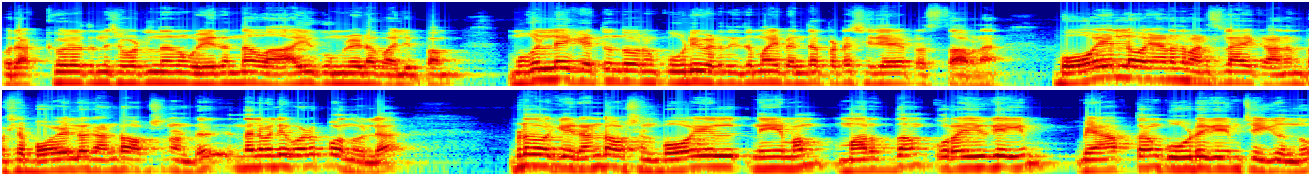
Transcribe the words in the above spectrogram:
ഒരു അക്വേറിയത്തിന്റെ ചുവട്ടിൽ നിന്ന് ഉയരുന്ന വായു കുമിളയുടെ വലിപ്പം മുകളിലേക്ക് എത്തുംതോറും കൂടി വരുന്നു. ഇതുമായി ബന്ധപ്പെട്ട ശരിയായ പ്രസ്താവന. ബോയൽ ലോയാണെന്ന് മനസ്സിലായി കാണും. പക്ഷേ ബോയൽ ലോ രണ്ട് ഓപ്ഷൻ ഉണ്ട് എന്നാലും വലിയ കുഴപ്പമൊന്നുമില്ല. ഇവിടെ നോക്കി രണ്ട് ഓപ്ഷൻ. ബോയൽ നിയമം മർദ്ദം കുറയുകയും വ്യാപ്തം കൂടുകയും ചെയ്യുന്നു.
